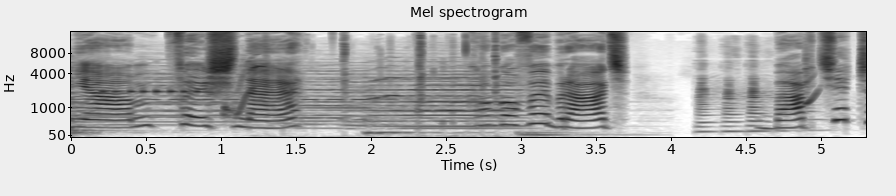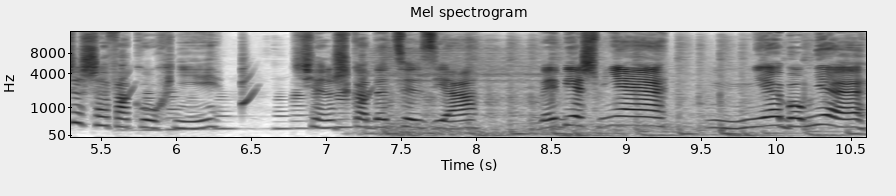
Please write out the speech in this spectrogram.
Mniam, pyszne. Kogo wybrać? Babcię czy szefa kuchni? Ciężka decyzja. Wybierz mnie! Nie, bo mnie!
